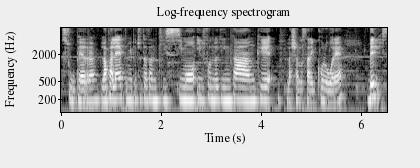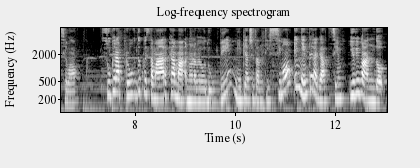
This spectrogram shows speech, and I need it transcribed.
super. La palette mi è piaciuta tantissimo, il fondotinta anche, lasciando stare il colore, bellissimo. Super approved questa marca, ma non avevo dubbi, mi piace tantissimo. E niente ragazzi, io vi mando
